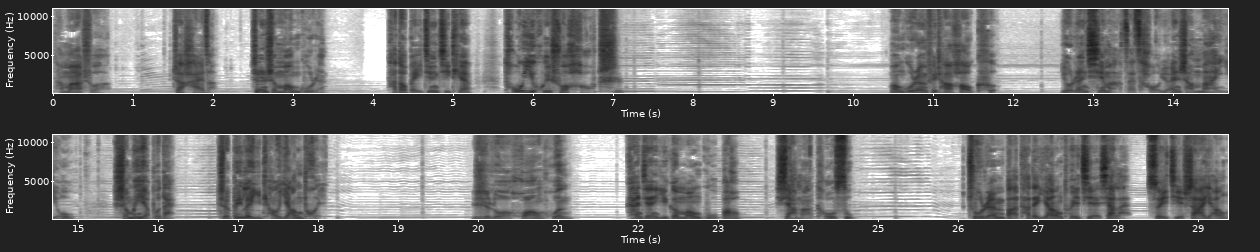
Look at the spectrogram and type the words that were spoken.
他妈说：“这孩子真是蒙古人，他到北京几天，头一回说好吃。蒙古人非常好客，有人骑马在草原上漫游，什么也不带，只背了一条羊腿。日落黄昏，看见一个蒙古包，下马投宿。主人把他的羊腿解下来，随即杀羊。”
